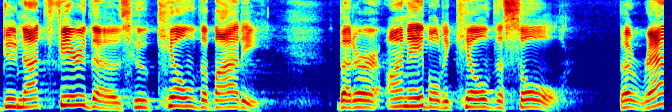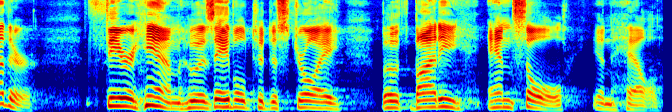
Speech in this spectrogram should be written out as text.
Do not fear those who kill the body, but are unable to kill the soul, but rather fear him who is able to destroy both body and soul in hell.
